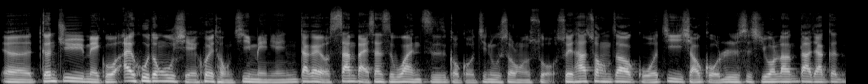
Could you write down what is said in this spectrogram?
呃，根据美国爱护动物协会统计，每年大概有三百三十万只狗狗进入收容所，所以他创造国际小狗日，是希望让大家更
